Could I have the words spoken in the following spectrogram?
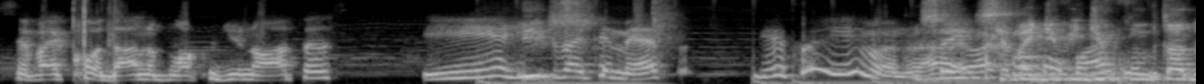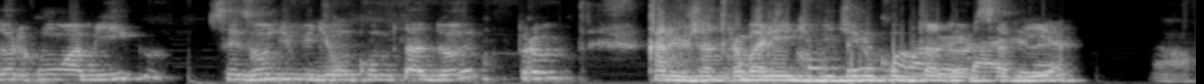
Você vai codar no bloco de notas e a gente Isso. vai ter meta. E é isso aí, mano. Isso aí, Ah, você vai dividir um bobagem. computador com um amigo, vocês vão dividir um computador, pronto. Cara, eu já trabalhei dividindo a computador, verdade, sabia? né? Ah,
